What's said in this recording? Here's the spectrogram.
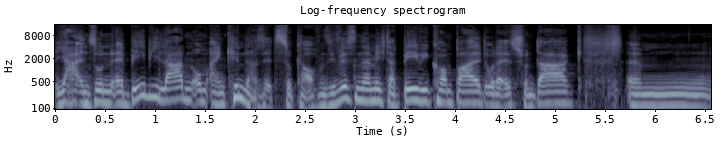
ja, in so einen äh, Babyladen, um einen Kindersitz zu kaufen. Sie wissen nämlich, das Baby kommt bald oder ist schon da. Ähm,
